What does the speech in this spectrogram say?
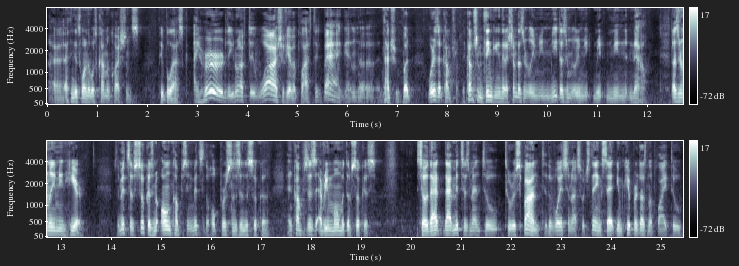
uh, I think it's one of the most common questions people ask, I heard that you don't have to wash if you have a plastic bag, and uh, it's not true. But where does it come from? It comes from thinking that Hashem doesn't really mean me, doesn't really mean, mean now, doesn't really mean here. So the mitzvah of sukkah is an all-encompassing mitzvah. The whole person is in the sukkah and encompasses every moment of sukkahs. So that, that mitzvah is meant to, to respond to the voice in us which thinks that Yom Kippur doesn't apply to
